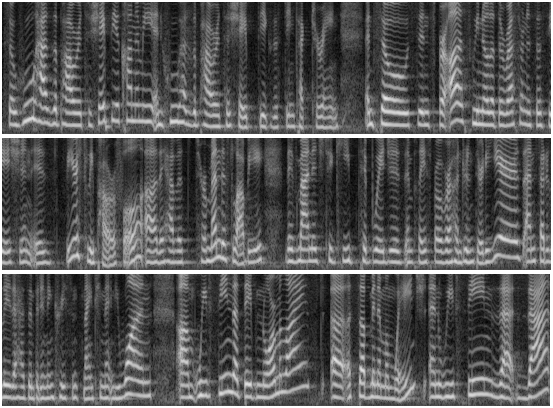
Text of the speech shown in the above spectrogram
So who has the power to shape the economy, and who has the power to shape the existing tech terrain? And so since for us, we know that the Restaurant Association is fiercely powerful, uh, they have a tremendous lobby, they've managed to keep tip wages in place for over 130 years, and federal there hasn't been an increase since 1991. Um, we've seen that they've normalized uh, a sub-minimum wage, and we've seen that that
